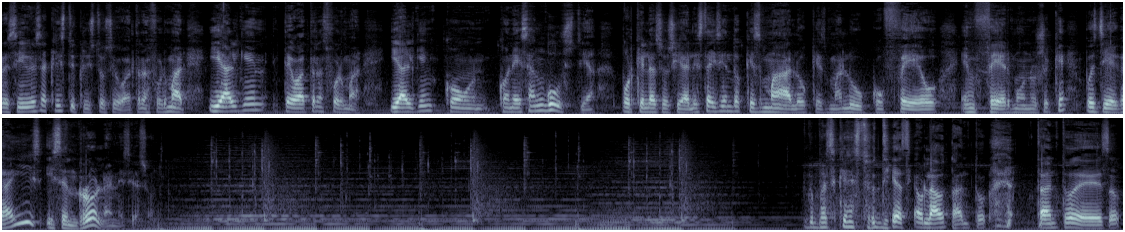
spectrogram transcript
recibes a Cristo y Cristo se va a transformar. Y alguien te va a transformar. Y alguien con, con esa angustia, porque la sociedad le está diciendo que es malo, que es maluco, feo, enfermo, no sé qué, pues llega ahí y se enrola en ese asunto. Lo que pasa es que en estos días se ha hablado tanto, tanto de eso,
